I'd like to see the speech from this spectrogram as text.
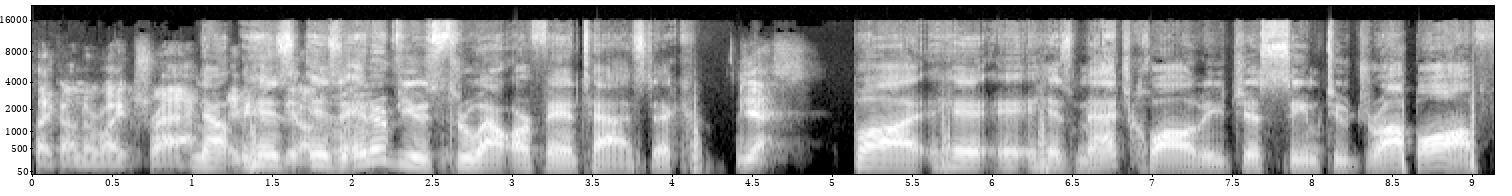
like on the right track. now Maybe his being on the his interviews throughout are fantastic, Yes. But his, his match quality just seemed to drop off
